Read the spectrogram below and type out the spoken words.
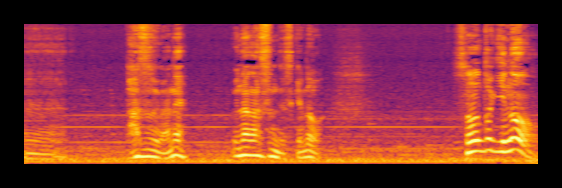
えー、パズーがね促すんですけどその時の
